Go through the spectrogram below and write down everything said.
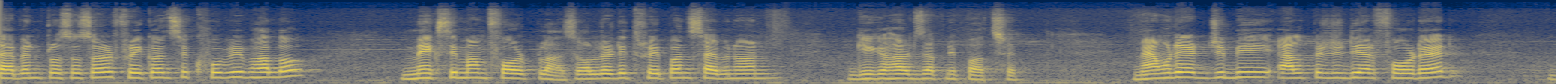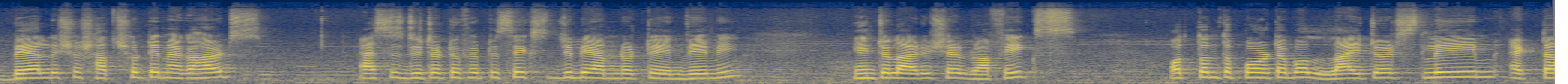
seven processor frequency খুবই ভালো maximum four plus already three point seven one gigahertz আপনি পাচ্ছেন। Memory eight GB LPDDR four এর বিয়াল্লিশশো সাতষট্টি মেগাহার্টস এসএসডিটা two fifty six GB dot two NVMe Intel আইরিশের গ্রাফিক্স অত্যন্ত পোর্টেবল লাইটওয়েট স্লিম একটা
